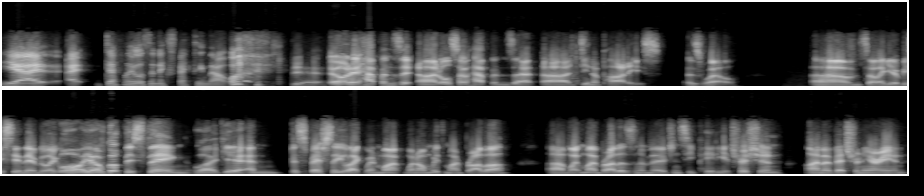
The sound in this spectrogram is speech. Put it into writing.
yeah, I, I, definitely wasn't expecting that one. yeah, it happens at. Uh, it also happens at uh, dinner parties as well. Um, so like you'll be sitting there and be like, oh yeah, I've got this thing. Like yeah, and especially like when my when I'm with my brother, um, like my brother's an emergency pediatrician. I'm a veterinarian.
